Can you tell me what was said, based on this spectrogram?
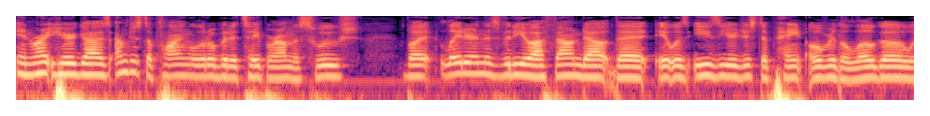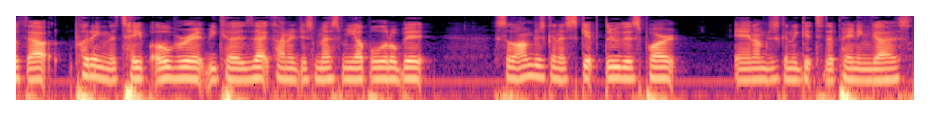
And right here guys, I'm just applying a little bit of tape around the swoosh. But later in this video I found out that it was easier just to paint over the logo without putting the tape over it because that kind of just messed me up a little bit. So I'm just going to skip through this part and I'm just going to get to the painting guys.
